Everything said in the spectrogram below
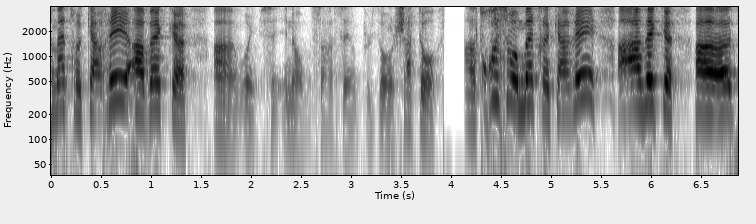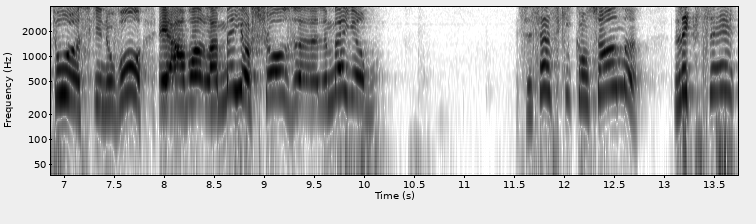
mètres carrés avec, ah, oui c'est énorme ça, c'est plutôt un château, à 300 mètres carrés avec tout ce qui est nouveau et avoir la meilleure chose, le meilleur. C'est ça ce qui consomme? L'excès?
